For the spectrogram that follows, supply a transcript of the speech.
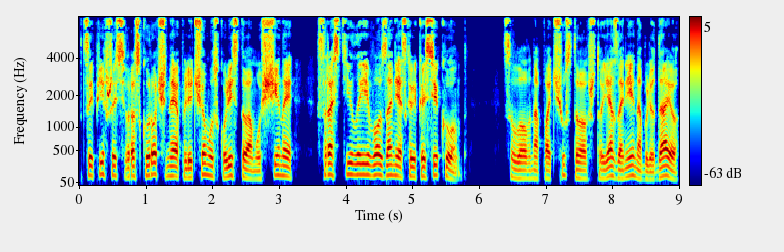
вцепившись в раскуроченное плечо мускулистого мужчины, срастила его за несколько секунд. Словно почувствовав, что я за ней наблюдаю,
